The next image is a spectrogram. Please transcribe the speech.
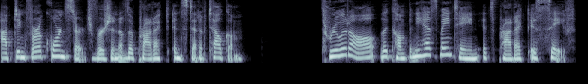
opting for a cornstarch version of the product instead of talcum. Through it all, the company has maintained its product is safe.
